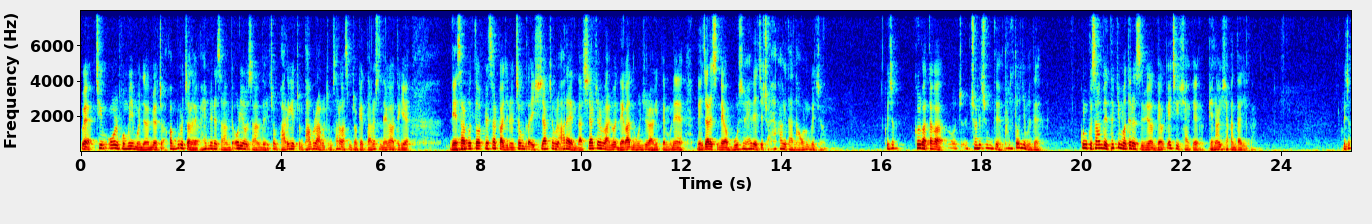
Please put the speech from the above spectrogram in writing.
왜? 지금 오늘 본문이 뭐냐면, 저 아까 물었잖아요. 헤매는 사람들, 어려운 사람들이 좀 바르게 좀 답을 알고 좀 살아갔으면 좋겠다. 그래서 내가 어떻게, 4살부터 100살까지는 전부 다 이 시작점을 알아야 된다. 시작점을 알면 내가 누군 줄 알기 때문에 내 자리에서 내가 무엇을 해야 될지 정확하게 다 나오는 거죠. 그죠? 그걸 갖다가 어, 저- 전해주면 돼. 툭 던지면 돼. 그럼 그 사람들이 듣기만 들었으면 내가 깨치기 시작해. 변하기 시작한다니까. 그죠?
